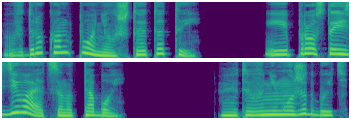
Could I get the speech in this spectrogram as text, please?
Вдруг он понял, что это ты, и просто издевается над тобой. Этого не может быть.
